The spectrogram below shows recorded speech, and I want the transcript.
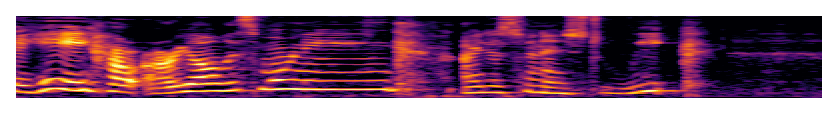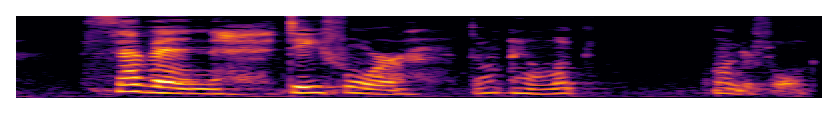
Hey, hey, how are y'all this morning? I just finished week seven, day four. Don't I look wonderful?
